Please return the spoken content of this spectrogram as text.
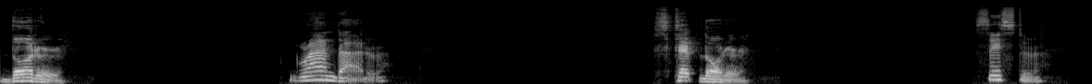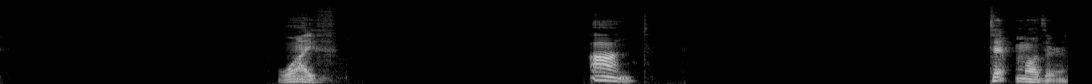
daughter, granddaughter, stepdaughter, sister, wife, aunt, stepmother,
